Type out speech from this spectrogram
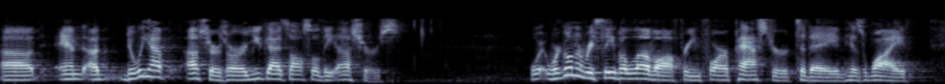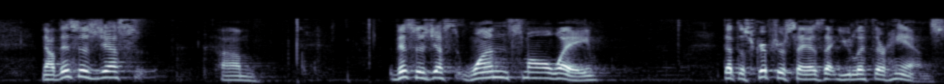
Uh, and uh, do we have ushers, or are you guys also the ushers? We're going to receive a love offering for our pastor today and his wife. Now, this is just um, this is just one small way that the Scripture says that you lift their hands.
